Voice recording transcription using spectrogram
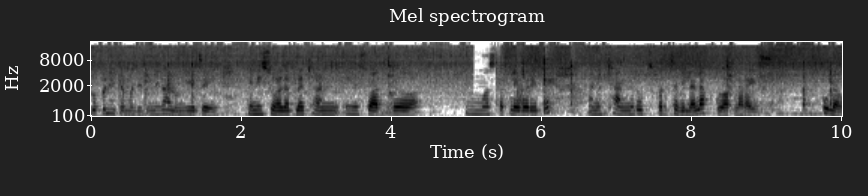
तो पण ह्याच्यामध्ये तुम्ही घालून घ्यायचा आहे ह्यानी स्वाद आपला छान हे स्वाद मस्त फ्लेवर येतो. आणि छान रुचकर चवीला लागतो आपला राईस पुलाव.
